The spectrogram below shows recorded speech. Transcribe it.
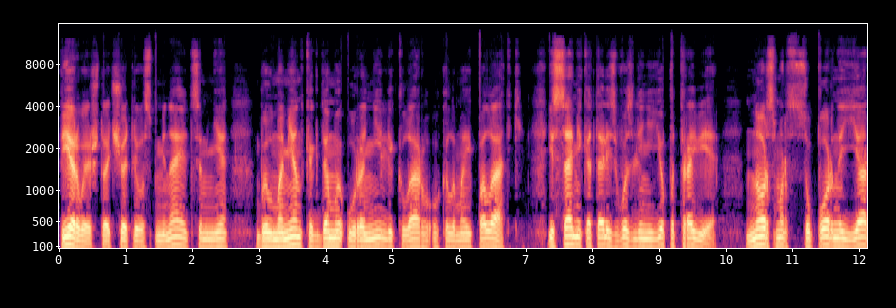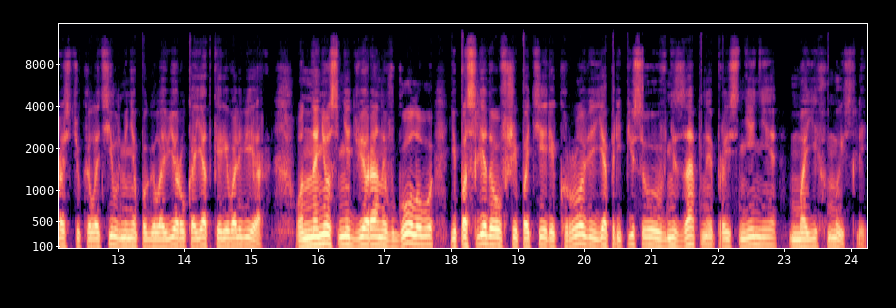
Первое, что отчетливо вспоминается мне, был момент, когда мы уронили Клару около моей палатки и сами катались возле нее по траве. Норсмор с упорной яростью колотил меня по голове рукояткой револьвера. Он нанес мне две раны в голову, и последовавшей потере крови я приписываю внезапное прояснение моих мыслей.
